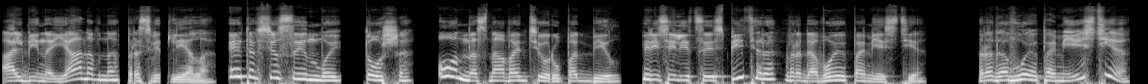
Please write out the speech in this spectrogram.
Альбина Яновна просветлела. «Это все сын мой, Тоша. Он нас на авантюру подбил переселиться из Питера в родовое поместье. Родовое поместье?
